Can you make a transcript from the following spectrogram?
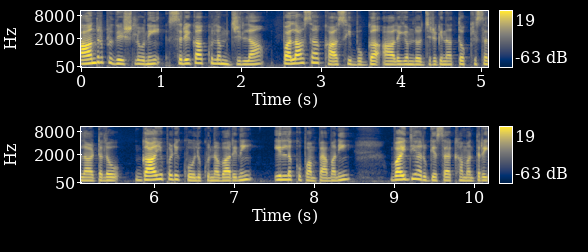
ఆంధ్రప్రదేశ్లోని శ్రీకాకుళం జిల్లా పలాస కాశీబుగ్గ ఆలయంలో జరిగిన తొక్కిసలాటలో గాయపడి కోలుకున్న వారిని ఇళ్ళకు పంపామని వైద్యారోగ్య శాఖ మంత్రి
